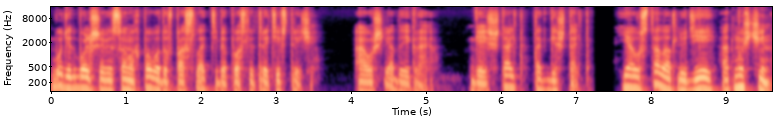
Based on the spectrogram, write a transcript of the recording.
Будет больше весомых поводов послать тебя после третьей встречи. А уж я доиграю. Гейштальт так гештальт. Я устала от людей, от мужчин,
